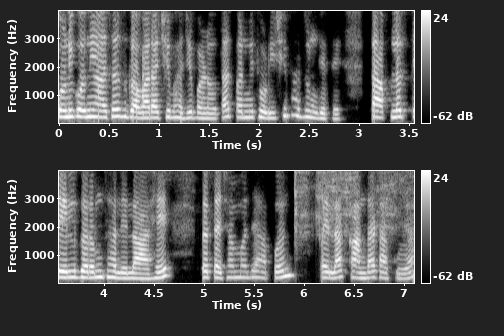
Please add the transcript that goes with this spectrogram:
कोणी कोणी असंच गवाराची भाजी बनवतात पण मी थोडीशी भाजून घेते. तर आपलं तेल गरम झालेलं आहे तर त्याच्यामध्ये आपण पहिला कांदा टाकूया.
